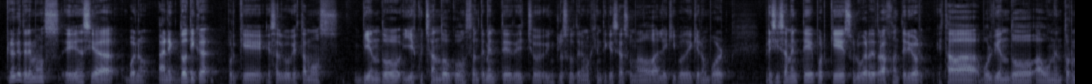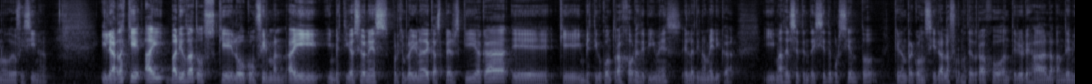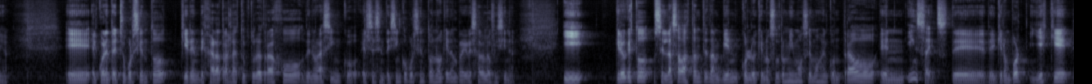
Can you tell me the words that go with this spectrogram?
Creo que tenemos evidencia, bueno, anecdótica, porque es algo que estamos viendo y escuchando constantemente. De hecho, incluso tenemos gente que se ha sumado al equipo de Care On Board precisamente porque su lugar de trabajo anterior estaba volviendo a un entorno de oficina. Y la verdad es que hay varios datos que lo confirman. Hay investigaciones, por ejemplo, hay una de Kaspersky acá eh, que investigó con trabajadores de pymes en Latinoamérica y más del 77% quieren reconsiderar las formas de trabajo anteriores a la pandemia. Eh, el 48% quieren dejar atrás la estructura de trabajo de 9 a 5, el 65% no quieren regresar a la oficina. Y Creo que esto se enlaza bastante también con lo que nosotros mismos hemos encontrado en Insights de, de Get On Board, y es que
